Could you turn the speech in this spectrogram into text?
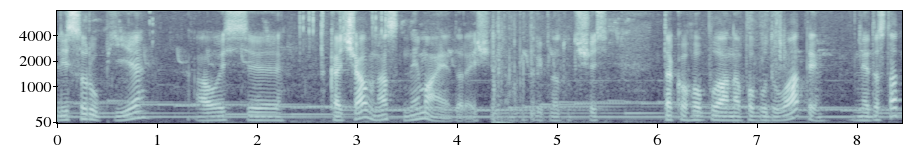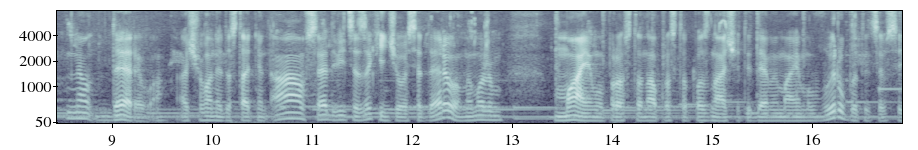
Лісоруб є, а ось е, ткача в нас немає, до речі. Нам потрібно тут щось такого плана побудувати. Недостатньо дерева. А чого недостатньо? А, все, дивіться, закінчилося дерево. Ми можемо. Маємо просто-напросто позначити, де ми маємо вирубати це все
